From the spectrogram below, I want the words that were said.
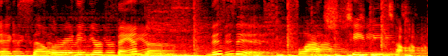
Accelerating your fandom, this is Flash TV Talk.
